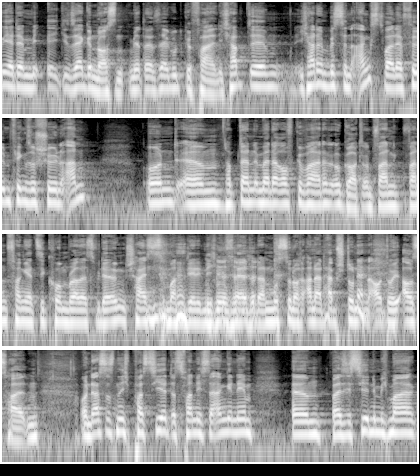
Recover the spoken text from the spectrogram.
mir hat er sehr genossen. Mir hat er sehr gut gefallen. Ich, hab, ähm, ich hatte ein bisschen Angst, weil der Film fing so schön an und ähm, habe dann immer darauf gewartet, oh Gott, und wann, wann fangen jetzt die Coen Brothers wieder irgendeinen Scheiß zu machen, der dir nicht gefällt und dann musst du noch anderthalb Stunden aushalten. Und das ist nicht passiert, das fand ich sehr angenehm, ähm, weil sie es hier nämlich mal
